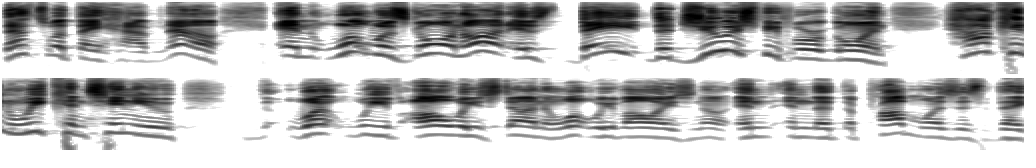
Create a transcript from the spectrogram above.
That's what they have now. And what was going on is they, the Jewish people were going, how can we continue what we've always done and what we've always known? And, and the, the problem was is that they,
